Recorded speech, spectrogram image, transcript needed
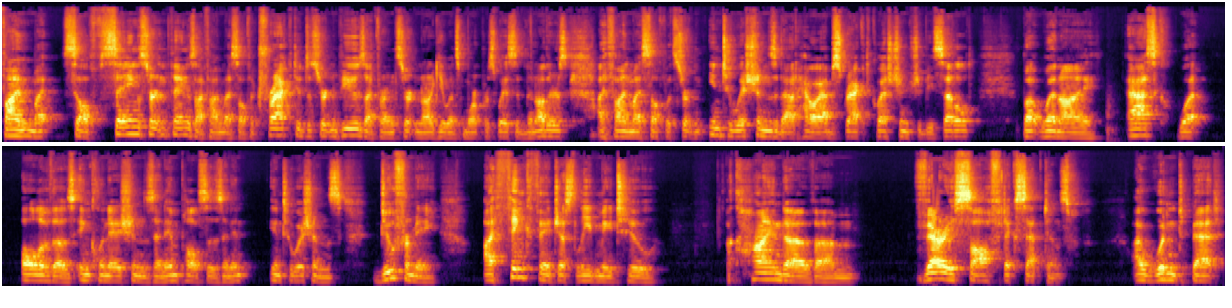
find myself saying certain things. I find myself attracted to certain views. I find certain arguments more persuasive than others. I find myself with certain intuitions about how abstract questions should be settled. But when I ask what all of those inclinations and impulses and in- intuitions do for me, I think they just lead me to a kind of um, very soft acceptance. I wouldn't bet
